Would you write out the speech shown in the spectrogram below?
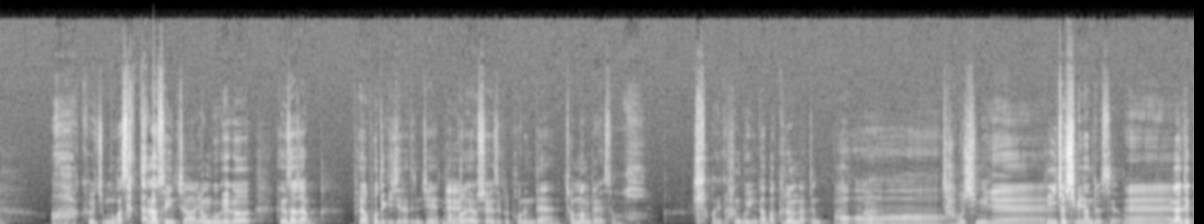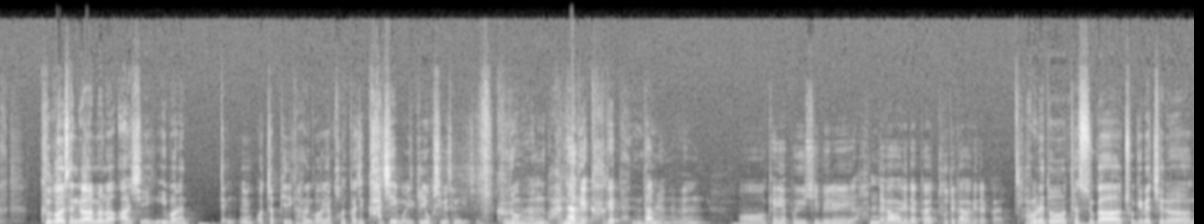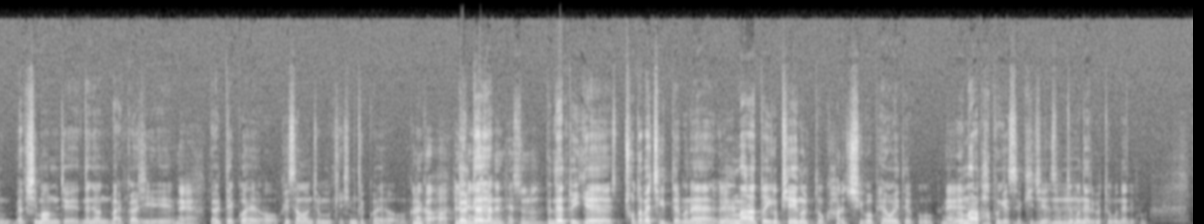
아, 그 지금 뭐가 싹 달랐어 진짜. 영국의 그 행사장 페어포드 기지라든지 네. 판보로 에어쇼에서 그걸 보는데 전망대에서 허, 아 이거 한국인가 막 그런 같은 어, 어, 어, 어. 자부심이. 예. 그게 2012년도였어요. 네. 그러니까 이제 그, 그걸 생각하면은 아씨 이번엔 땡 에? 어차피 이렇게 하는 거 그냥 거기까지 가지 뭐 이렇게 욕심이 생기지. 그러면 만약에 가게 된다면은 어, KF21이 한 대가 가게 될까요? 두 대가 가게 될까요? 아무래도 대수가 초기 배치는 맥시멈 이제 내년 말까지 네. 열대 거예요. 그 이상은 좀 이렇게 힘들 거예요. 그러니까 필리핀에 열대- 가는 대수는 근데 또 이게 초도 배치기 때문에 네. 얼마나 또 이거 비행을 또 가르치고 배워야 되고 네. 얼마나 바쁘겠어요 기지에서 음, 음. 뜨고 내리고 뜨고 내리고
